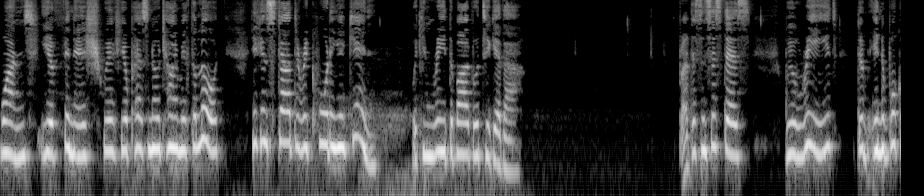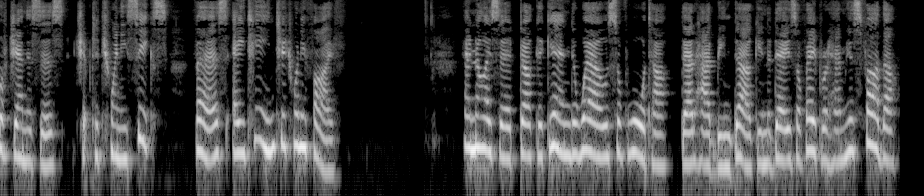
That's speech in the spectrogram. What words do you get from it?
Once you've finished with your personal time with the Lord, you can start the recording again. We can read the Bible together. Brothers and sisters, we'll read the, in the book of Genesis, chapter 26, verse 18 to 25. And Isaac dug again the wells of water that had been dug in the days of Abraham his father,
